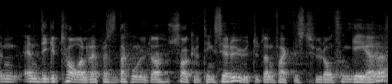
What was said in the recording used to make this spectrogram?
en, en digital representation av hur saker och ting ser ut, utan faktiskt hur de fungerar?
